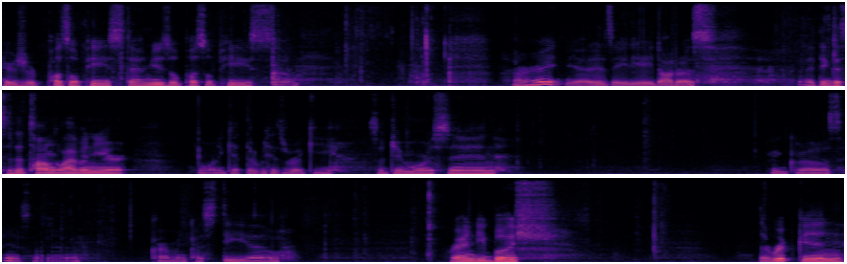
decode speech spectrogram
here's your puzzle piece, Stan Musial puzzle piece. So. All right, yeah, it is 88 Donruss. I think this is the Tom Glavine year. You want to get the his rookie. So Jim Morrison, Greg Gross, Carmen Castillo, Randy Bush, the Ripken,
